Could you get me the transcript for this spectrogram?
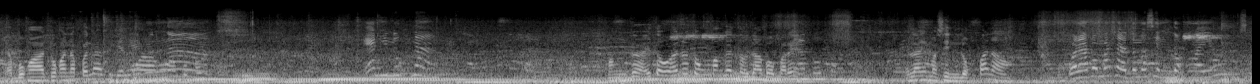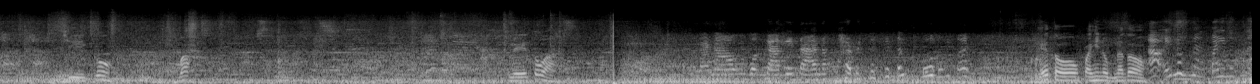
May abukado ka na pala. Bigyan mo ako. Eh, hinog na. Mangga. Ito, ano tong mangga to? Davao pa rin. Wala yung masinlok pa, no? Wala pa masyado masindok ngayon. Chico. Ba? Pleto ah. Wala na akong magkakitaan ng parang. Ito, pahinog na to. Ah, inog na. Pahinog na.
